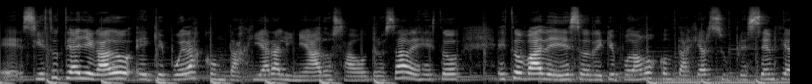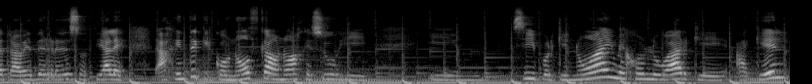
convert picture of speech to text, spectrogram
eh, si esto te ha llegado, eh, que puedas contagiar alineados a otros, ¿sabes? Esto, esto va de eso, de que podamos contagiar su presencia a través de redes sociales, a gente que conozca o no a Jesús y sí, porque no hay mejor lugar que aquel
